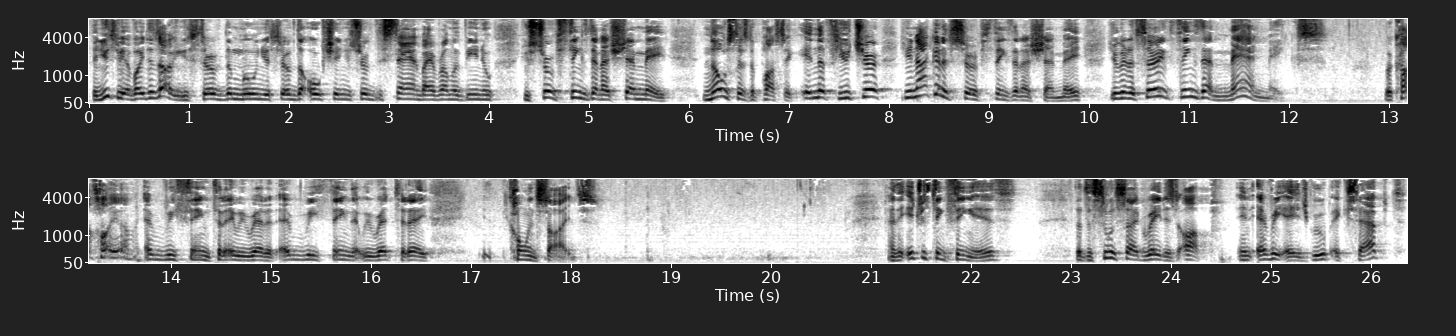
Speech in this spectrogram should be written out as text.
that used to be avodah zarah. You serve the moon, you serve the ocean, you serve the sand by Avram Avinu. You serve things that Hashem made. No, says the pasuk. In the future, you're not going to serve things that Hashem made. You're going to serve things that man makes. Everything today we read it. Everything that we read today coincides. And the interesting thing is that the suicide rate is up in every age group except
